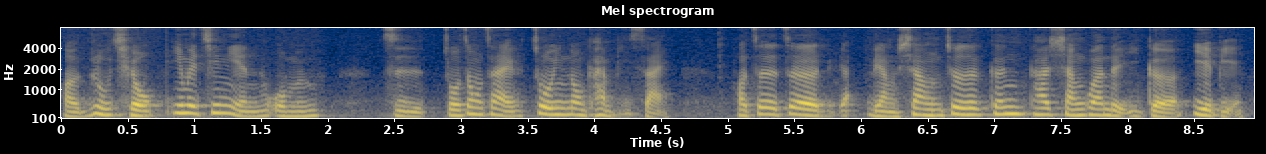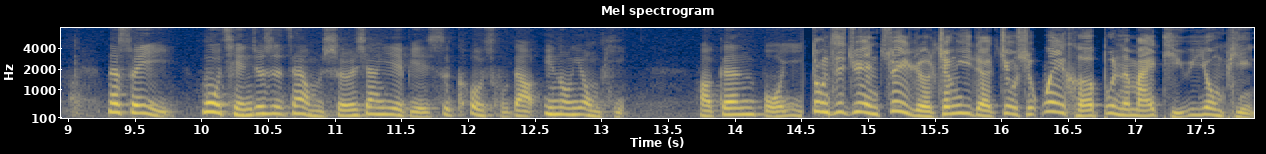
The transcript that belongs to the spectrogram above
呃入秋，因为今年我们只着重在做运动看比赛。这这两两项就是跟它相关的一个业别，那所以目前就是在我们十二项业别是扣除到运动用品，好跟博弈。动资券最惹争议的就是为何不能买体育用品，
